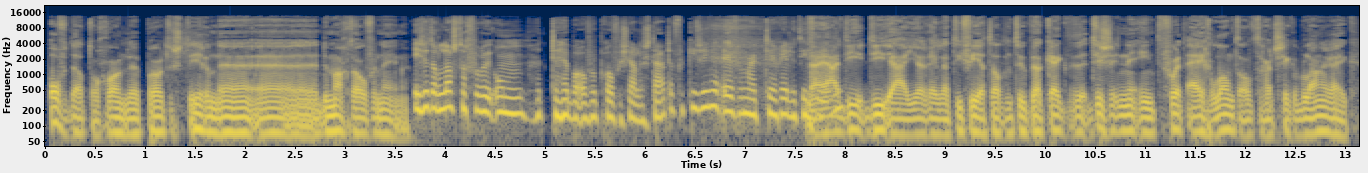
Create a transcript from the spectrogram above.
of dat toch gewoon de protesterende uh, de macht overnemen. Is het dan lastig voor u om het te hebben over Provinciale Statenverkiezingen? Even maar te relativeren. Nou ja, die, die, ja je relativeert dat natuurlijk wel. Kijk, het is in, in, voor het eigen land altijd hartstikke belangrijk.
